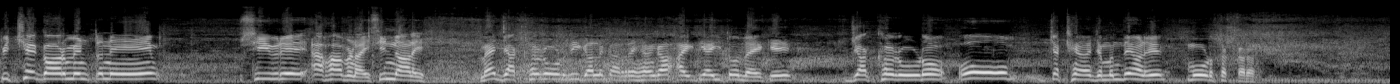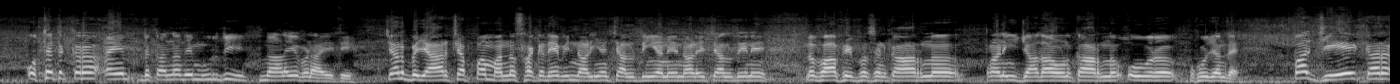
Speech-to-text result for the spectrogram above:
ਪਿੱਛੇ ਗਵਰਨਮੈਂਟ ਨੇ ਸੀਵਰੇ ਆਹ ਬਣਾਏ ਸੀ ਨਾਲੇ। ਮੈਂ ਜਾਖਲ ਰੋਡ ਦੀ ਗੱਲ ਕਰ ਰਿਹਾਗਾ ਆਈਟੀਆਈ ਤੋਂ ਲੈ ਕੇ ਜਾਖਲ ਰੋਡ, ਉਹ ਚੱਠਿਆਂ ਜਮੰਦਿਆਂ ਵਾਲੇ ਮੋੜ ਤੱਕਰ। ਉੱਥੇ ਤੱਕਰ ਐ ਦੁਕਾਨਾਂ ਦੇ ਮੂਰਦੀ ਨਾਲੇ ਬਣਾਏ ਤੇ। ਚੱਲ ਬਾਜ਼ਾਰ 'ਚ ਆਪਾਂ ਮੰਨ ਸਕਦੇ ਆ ਵੀ ਨਾਲੀਆਂ ਚੱਲਦੀਆਂ ਨੇ, ਨਾਲੇ ਚੱਲਦੇ ਨੇ। ਲਿਫਾਫੇ ਫਸਣ ਕਾਰਨ, ਪਾਣੀ ਜ਼ਿਆਦਾ ਆਉਣ ਕਾਰਨ ਓਵਰ ਹੋ ਜਾਂਦਾ ਪਰ ਜੇਕਰ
